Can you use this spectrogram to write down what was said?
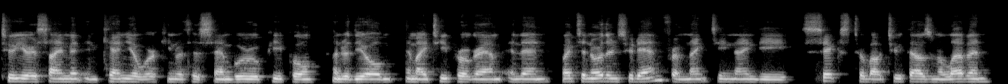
two year assignment in Kenya, working with the Samburu people under the old MIT program. And then went to Northern Sudan from 1996 to about 2011.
